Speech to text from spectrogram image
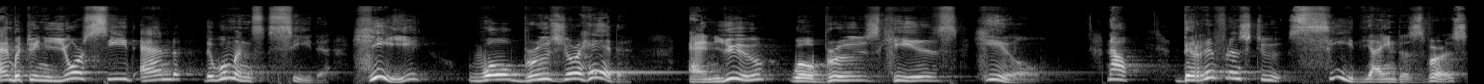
and between your seed and the woman's seed. He will bruise your head, and you will bruise his heel. Now, the reference to seed here in this verse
